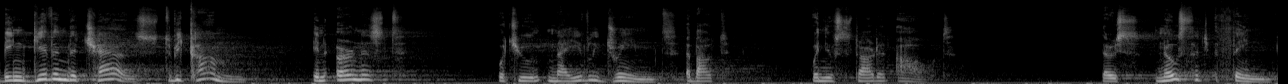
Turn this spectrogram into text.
being given the chance to become in earnest what you naively dreamed about when you started out. There is no such thing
